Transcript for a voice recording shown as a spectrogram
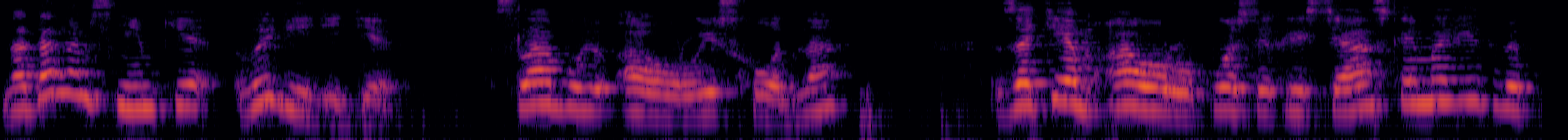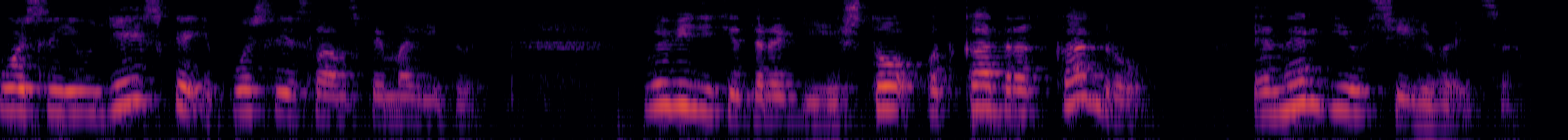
На данном снимке вы видите слабую ауру исходно, затем ауру после христианской молитвы, после иудейской и после исламской молитвы. Вы видите, дорогие, что от кадра к кадру энергия усиливается –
